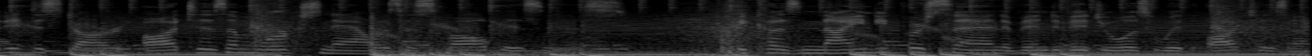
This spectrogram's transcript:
Decided to start Autism Works Now as a small business because 90% of individuals with autism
